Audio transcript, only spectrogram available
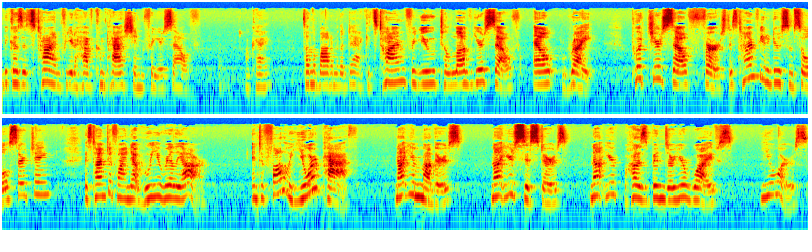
Because it's time for you to have compassion for yourself. Okay? It's on the bottom of the deck. It's time for you to love yourself outright. Put yourself first. It's time for you to do some soul searching. It's time to find out who you really are and to follow your path, not your mother's, not your sister's, not your husband's or your wife's, yours.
